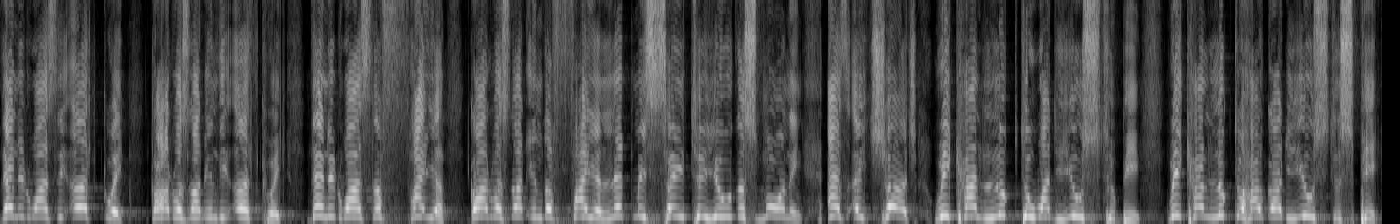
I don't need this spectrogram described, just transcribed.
Then it was the earthquake. God was not in the earthquake. Then it was the fire. God was not in the fire. Let me say to you this morning, as a church, we can't look to what used to be. We can't look to how God used to speak.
